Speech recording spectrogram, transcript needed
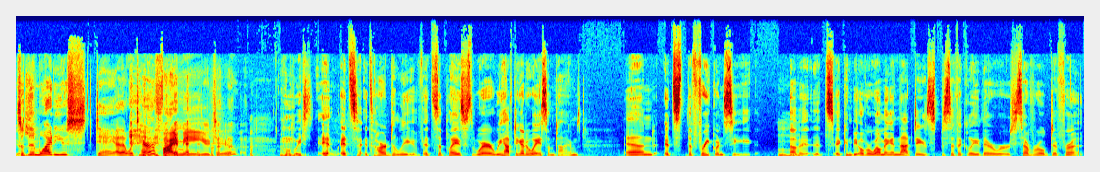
So then why do you stay? That would terrify me, you two. we just, it, it's it's hard to leave. It's a place where we have to get away sometimes, and it's the frequency mm-hmm. of it. It's it can be overwhelming. And that day specifically, there were several different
